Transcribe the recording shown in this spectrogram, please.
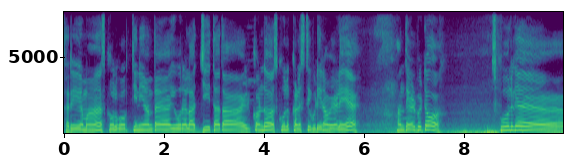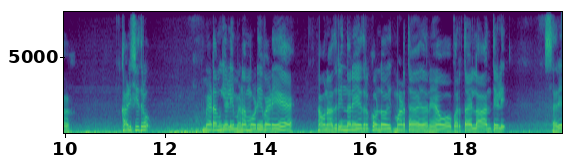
ಸರಿ ಅಮ್ಮ ಸ್ಕೂಲ್ಗೆ ಹೋಗ್ತೀನಿ ಅಂತ ಇವರೆಲ್ಲ ಅಜ್ಜಿ, ತಾತ ಹಿಡ್ಕೊಂಡು ಸ್ಕೂಲಿಗೆ ಕಳಿಸ್ತೀವಿ ಬಿಡಿ ನಾವು ಹೇಳಿ ಅಂತ ಹೇಳ್ಬಿಟ್ಟು ಸ್ಕೂಲ್ಗೆ ಕಳಿಸಿದ್ರು. ಮೇಡಮ್ಗೆ ಹೇಳಿ ಮೇಡಮ್ ಹೊಡಿಬೇಡಿ, ಅವನು ಅದರಿಂದನೇ ಹೆದರ್ಕೊಂಡು ಇದು ಮಾಡ್ತಾ ಇದ್ದಾನೆ, ಓ, ಬರ್ತಾ ಇಲ್ಲ ಅಂತೇಳಿ. ಸರಿ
